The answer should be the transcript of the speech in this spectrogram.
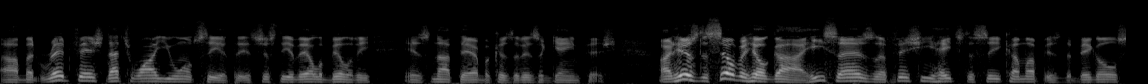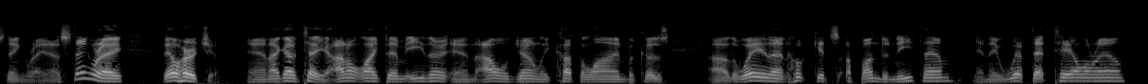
Uh, but redfish, that's why you won't see it. It's just the availability is not there because it is a game fish. All right, here's the Silver Hill guy. He says the fish he hates to see come up is the big old stingray. Now, stingray, they'll hurt you. And I got to tell you, I don't like them either, and I will generally cut the line because uh, the way that hook gets up underneath them and they whip that tail around,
